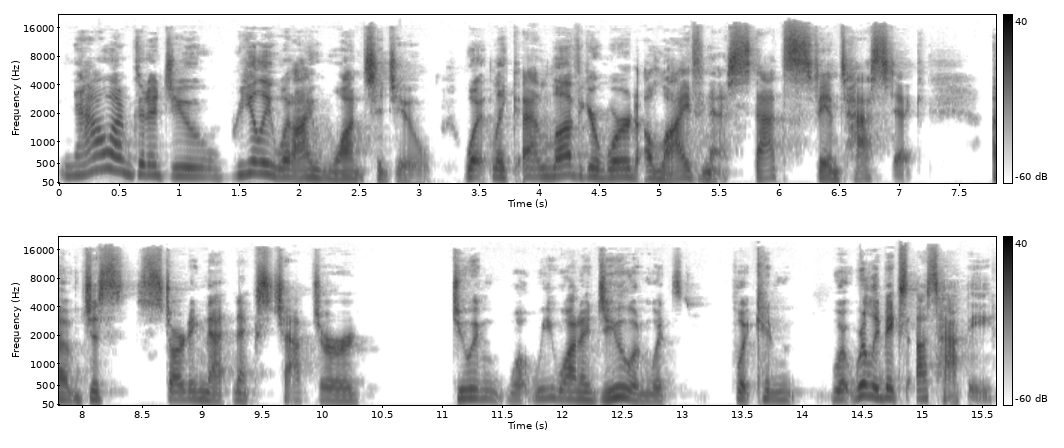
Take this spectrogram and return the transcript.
now I'm going to do really what I want to do. What, like, I love your word aliveness. That's fantastic. Of just starting that next chapter, doing what we want to do and what's, what can what really makes us happy.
